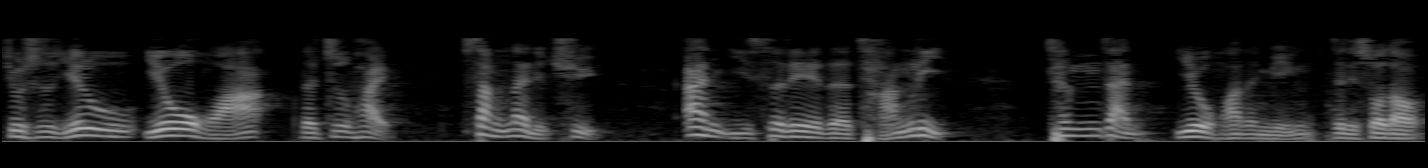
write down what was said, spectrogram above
就是耶路耶和华的支派上那里去，按以色列的常例称赞耶和华的名。这里说到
